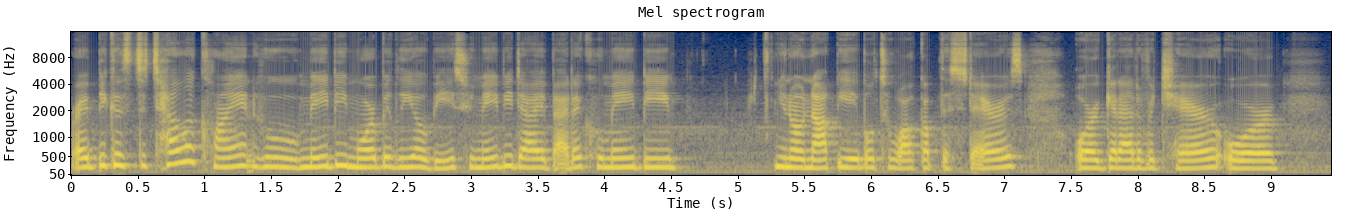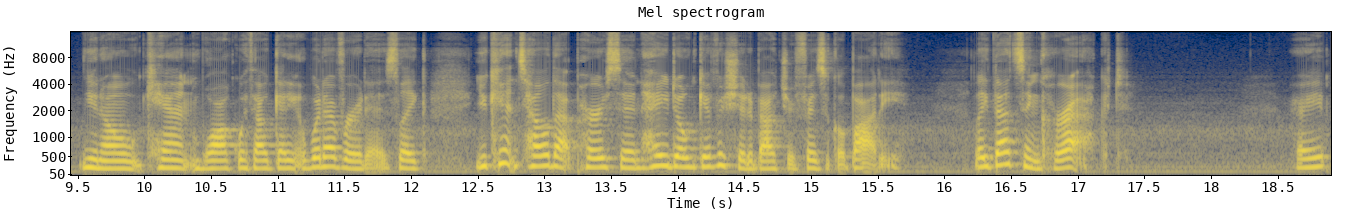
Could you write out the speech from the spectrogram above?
right? Because to tell a client who may be morbidly obese, who may be diabetic, who may be, you know, not be able to walk up the stairs or get out of a chair or, you know, can't walk without getting whatever it is, like, you can't tell that person, hey, don't give a shit about your physical body. Like, that's incorrect, right?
